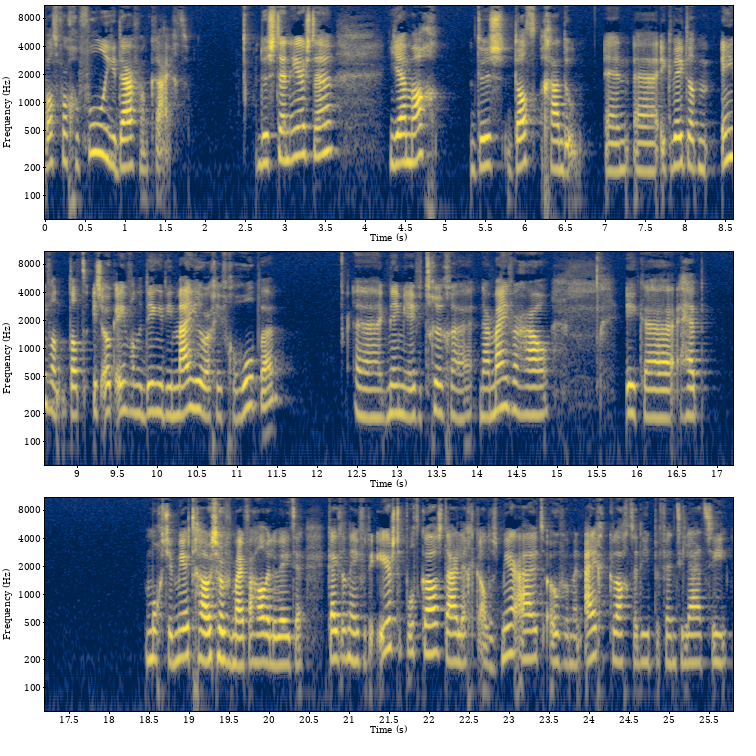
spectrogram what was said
wat voor gevoel je daarvan krijgt. Dus ten eerste, jij mag dus dat gaan doen. En uh, ik weet dat een van, dat is ook een van de dingen die mij heel erg heeft geholpen. Uh, ik neem je even terug naar mijn verhaal. Ik heb Mocht je meer trouwens over mijn verhaal willen weten, kijk dan even de eerste podcast. Daar leg ik alles meer uit over mijn eigen klachten, de hyperventilatie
